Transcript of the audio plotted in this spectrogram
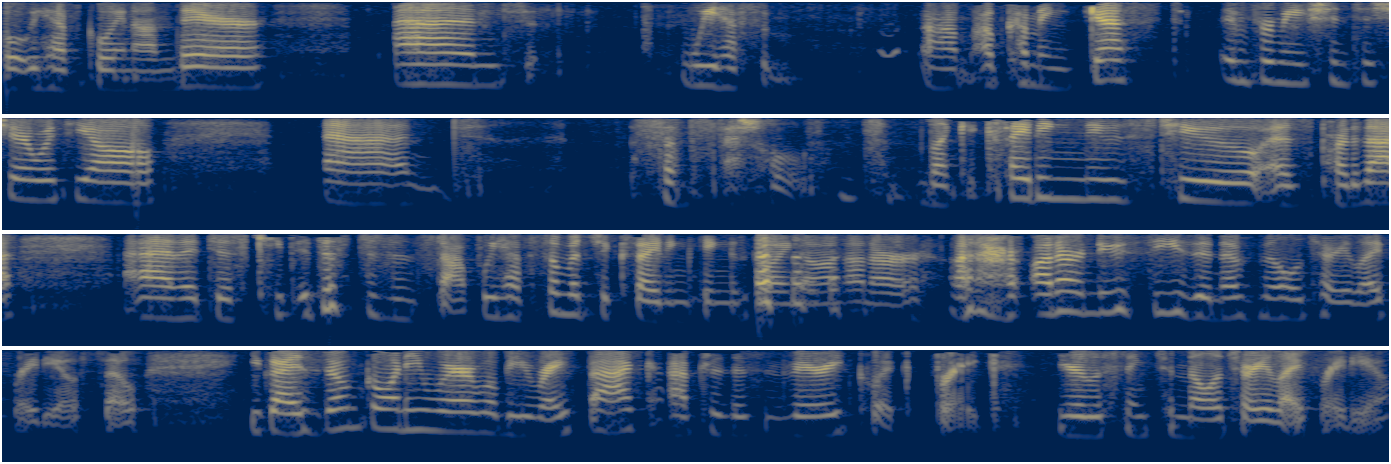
what we have going on there, and we have some um, upcoming guest information to share with y'all, and some special, some, like exciting news too as part of that and it just keep it just doesn't stop. We have so much exciting things going on on our on our on our new season of Military Life Radio. So you guys don't go anywhere. We'll be right back after this very quick break. You're listening to Military Life Radio.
